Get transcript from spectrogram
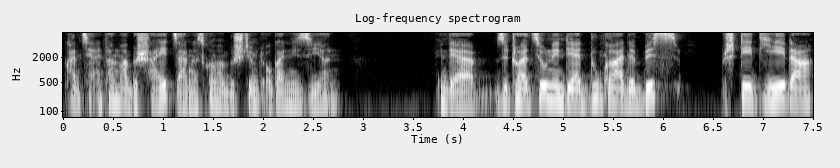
kannst ja einfach mal Bescheid sagen, das können wir bestimmt organisieren. In der Situation, in der du gerade bist, steht jeder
